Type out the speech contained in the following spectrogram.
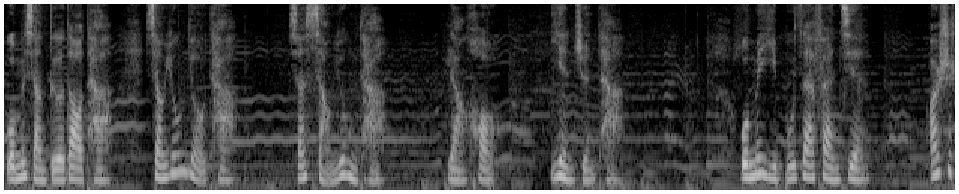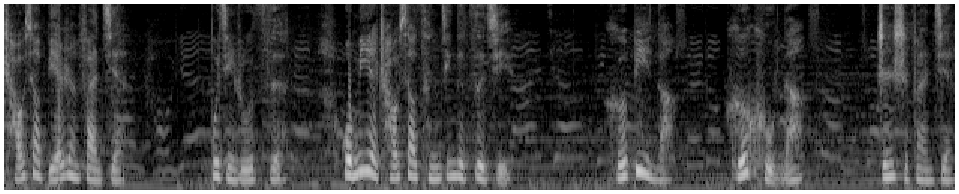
我们想得到她，想拥有她，想享用她，然后厌倦她。我们已不再犯贱。而是嘲笑别人犯贱，不仅如此，我们也嘲笑曾经的自己。何必呢？何苦呢？真是犯贱。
